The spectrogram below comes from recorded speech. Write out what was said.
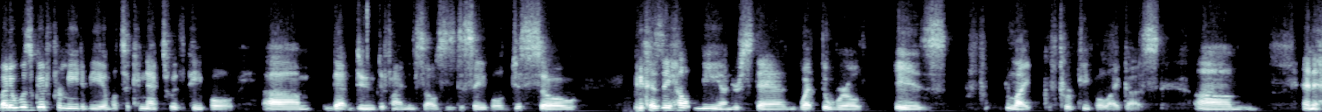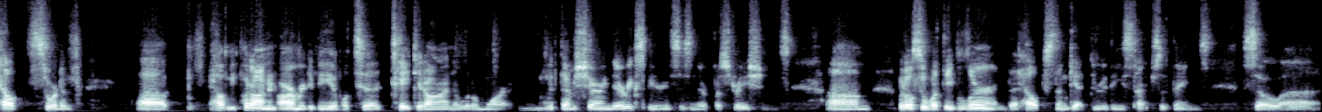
but it was good for me to be able to connect with people um, that do define themselves as disabled, just so because they help me understand what the world is like for people like us, um, and it helped sort of uh, help me put on an armor to be able to take it on a little more with them sharing their experiences and their frustrations, um, but also what they've learned that helps them get through these types of things. So. Uh,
